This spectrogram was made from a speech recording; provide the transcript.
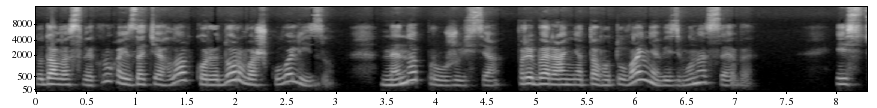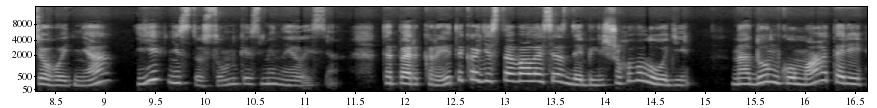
додала свекруха і затягла в коридор важку валізу. Не напружуйся, прибирання та готування візьму на себе. І з цього дня їхні стосунки змінилися. Тепер критика діставалася здебільшого Володі. На думку матері,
